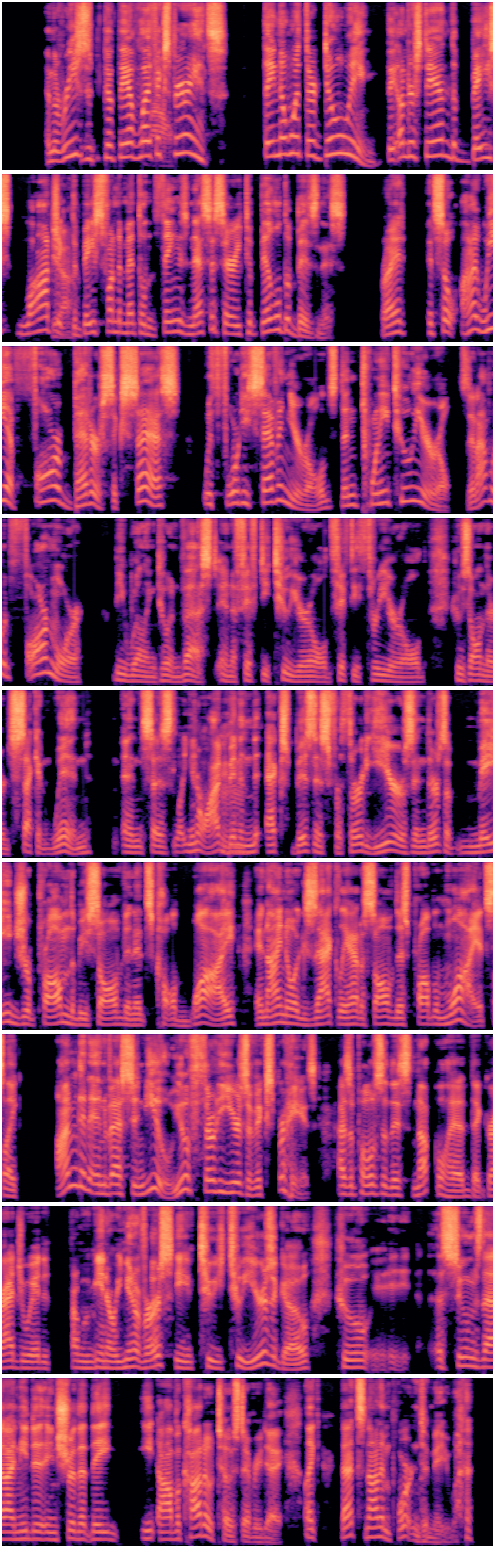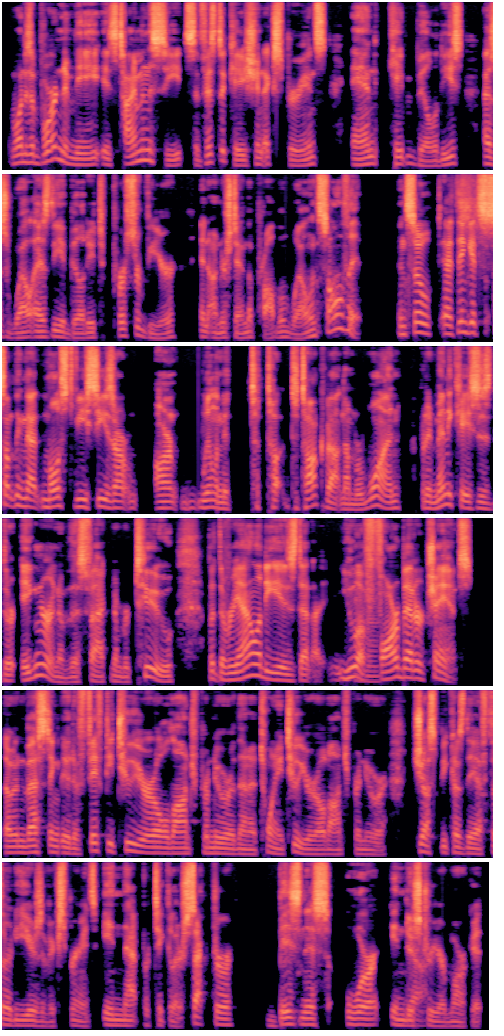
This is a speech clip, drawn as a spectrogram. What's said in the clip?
And the reason is because they have life Wow. experience. They know what they're doing. They understand the base logic, Yeah. the base fundamental things necessary to build a business, right? And so I, we have far better success with 47 year olds than 22 year olds. And I would far more be willing to invest in a 52 year old, 53 year old who's on their second wind and says, you know, I've been mm-hmm. in the X business for 30 years and there's a major problem to be solved and it's called Y. And I know exactly how to solve this problem Why? It's like, I'm going to invest in you. You have 30 years of experience as opposed to this knucklehead that graduated from, you know, university two, two years ago who eh, assumes that I need to ensure that they eat avocado toast every day. Like that's not important to me. what is important to me is time in the seat, sophistication, experience, and capabilities, as well as the ability to persevere and understand the problem well and solve it. And so I think it's something that most VCs aren't aren't willing to, to, to talk about. Number one, but in many cases they're ignorant of this fact. Number two, but the reality is that you have Mhm. far better chance of investing in a 52 year old entrepreneur than a 22 year old entrepreneur, just because they have 30 years of experience in that particular sector, business, or industry or market.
